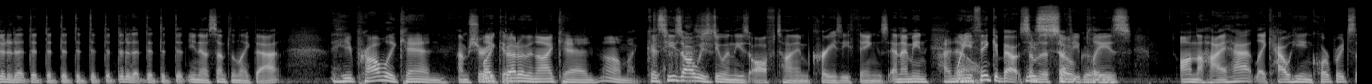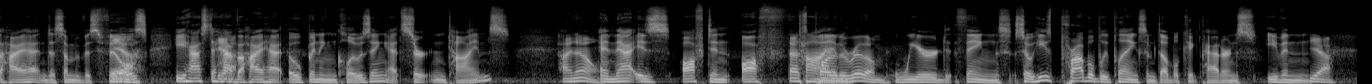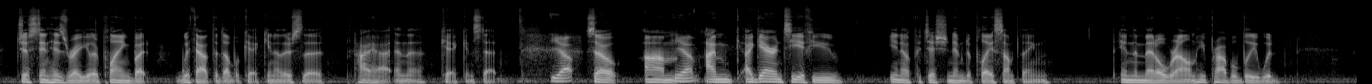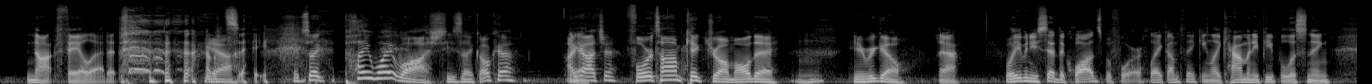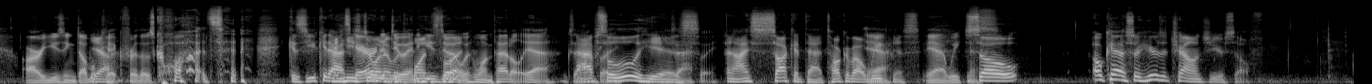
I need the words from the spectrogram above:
you know, something like that. He probably can. I'm sure like better than I can. Oh my god. because he's always doing these off time crazy things. And I mean, I when you think about some of the stuff so he good. plays on the hi hat, like how he incorporates the hi hat into some of his fills, he has to Yeah. have the hi hat opening and closing at certain times. I know. And that is often off. That's part of the rhythm. Weird things. So he's probably playing some double kick patterns, even yeah. just in his regular playing, but without the double kick. You know, there's the hi hat and the kick instead. Yep. So um, Yep. I'm I guarantee if you you know petition him to play something in the metal realm, he probably would not fail at it. Yeah. It's like play whitewashed. He's like, okay, I Yeah. gotcha. Floor tom, kick drum all day. Mm-hmm. Here we go. Yeah. Well, even you said the quads before. Like I'm thinking, like how many people listening are using double Yeah. kick for those quads? Because you could ask Aaron to do it, and he's doing it foot. with one pedal. Yeah, exactly. Absolutely, he is. Exactly. And I suck at that. Talk about Yeah. weakness. Yeah, weakness. So, okay, so here's a challenge to yourself.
